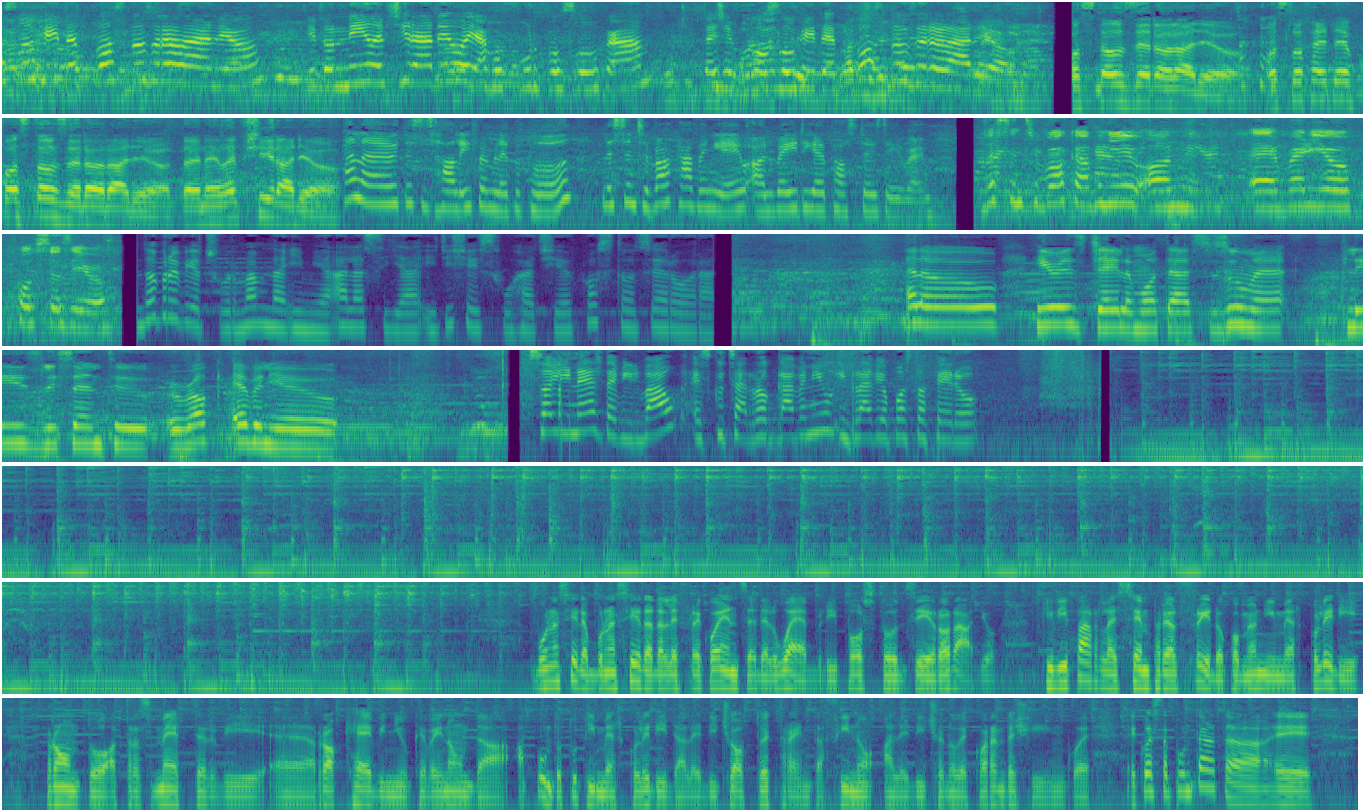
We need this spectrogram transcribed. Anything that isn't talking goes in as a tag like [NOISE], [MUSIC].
Poslouchejte Posto Radio. Je to nejlepší rádio, já ho furt poslouchám, takže poslouchejte Posto Radio. Postou Zero Radio. Poslouchejte Postou Zero Radio. To je nejlepší radio. Hello, this is Holly from Liverpool. Listen to Rock Avenue on Radio Posto Zero. Listen to Rock Avenue on uh, Radio Posto Zero. Dobry wieczór, mam na imię Alasia i dzisiaj słuchacie Posto Zero Radio. Hello, here is Jay Lamota Suzume. Please listen to Rock Avenue. Soy Inés de Bilbao, escucha Rock Avenue y Radio Posto Cero. Buonasera, buonasera dalle frequenze del web di Posto Zero Radio. Chi vi parla è sempre Alfredo, come ogni mercoledì, pronto a trasmettervi eh, Rock Avenue che va in onda appunto tutti i mercoledì dalle 18.30 fino alle 19.45. E questa puntata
